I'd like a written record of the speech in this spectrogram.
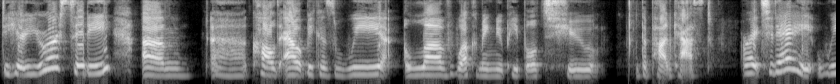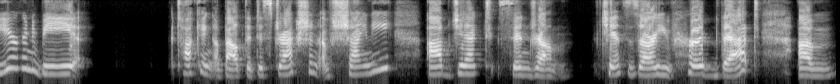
to hear your city um, uh, called out because we love welcoming new people to the podcast. All right, today we are going to be talking about the distraction of shiny object syndrome chances are you've heard that. Um,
